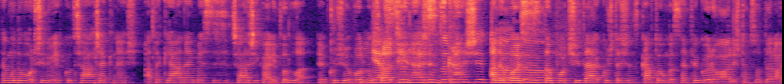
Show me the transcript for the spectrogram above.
tak mu to v určitém věku třeba řekneš. A tak já nevím, jestli si třeba říká i tohle, jakože ono se jiná myslím, ženská. že A nebo jestli se to počítá, jako že ta ženská v tom vůbec nefigurovala, když tam jsou teda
